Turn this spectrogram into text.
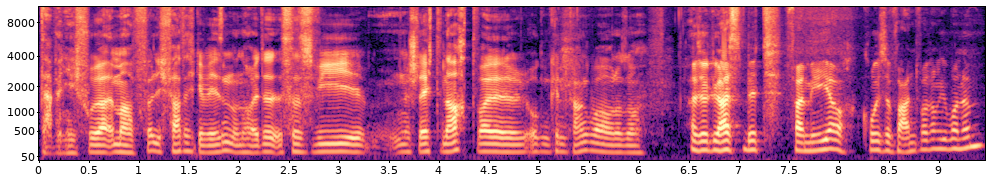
Da bin ich früher immer völlig fertig gewesen und heute ist es wie eine schlechte Nacht, weil irgendein Kind krank war oder so. Also du hast mit Familie auch große Verantwortung übernommen,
